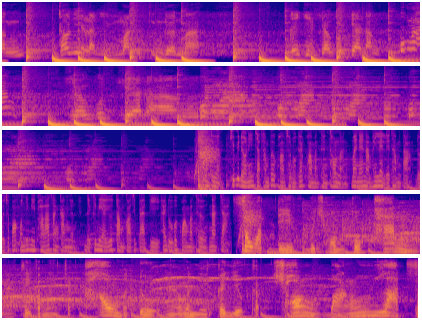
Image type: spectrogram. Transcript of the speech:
ันเท่านี้แหละนี่มันถึงเดินมา ได้ยินเสียงกุญแจดังปุ้งลังเสียงกุญแจดังปุ้งลังปุ้งลังปุ้งลังปุ้งลังปุ้งลังคำเตือนคลิปวิดีโอนี้จัดทำเพื่อความสนุกและความบันเทิงเท่านั้น ไม่แนะนำให้เล่นหรือทำตาม โดยเฉพาะคนที่มีภาระทางการเงินหรือที่มีอายุต่ำกว่า18ปี ให้ดูเพื่อความบันเทิงนะ สวัสดีคุณผู้ชมทุกท่านนะที่กำลังจะเข้ามาดูนะวันนี้ก็อยู่กับช่องบังหลัดส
